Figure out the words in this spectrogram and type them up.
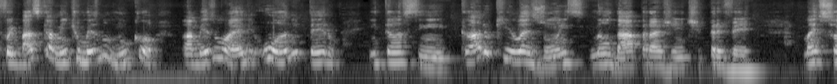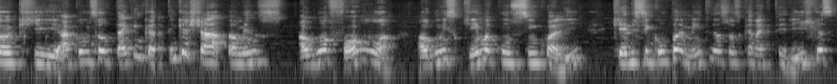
foi basicamente o mesmo núcleo, a mesma OL, o ano inteiro. Então, assim, claro que lesões não dá para a gente prever, mas só que a comissão técnica tem que achar pelo menos alguma fórmula algum esquema com cinco ali, que eles se complementem nas suas características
